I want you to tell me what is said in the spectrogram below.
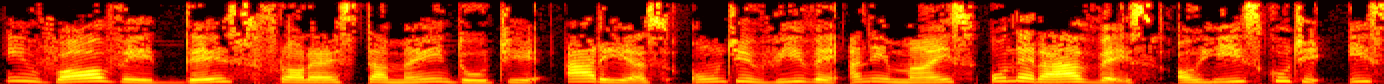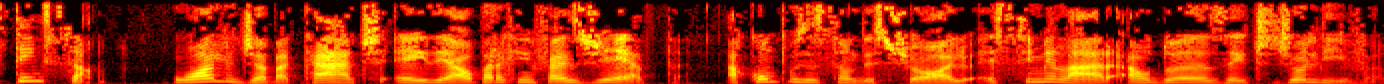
envolve desflorestamento de áreas onde vivem animais vulneráveis ao risco de extinção. O óleo de abacate é ideal para quem faz dieta. A composição deste óleo é similar ao do azeite de oliva,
